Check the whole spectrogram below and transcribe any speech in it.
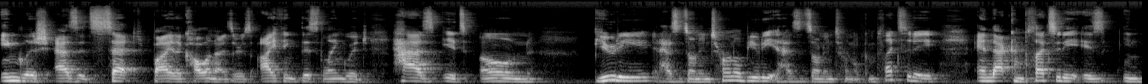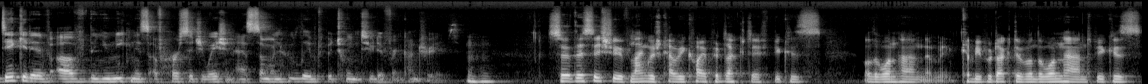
English as it's set by the colonizers. I think this language has its own beauty, it has its own internal beauty, it has its own internal complexity, and that complexity is indicative of the uniqueness of her situation as someone who lived between two different countries. Mm-hmm. So this issue of language can be quite productive because, on the one hand, I mean, it can be productive on the one hand because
